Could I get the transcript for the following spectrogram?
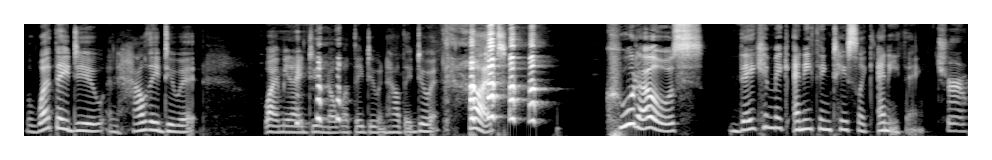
what they do and how they do it. Well, I mean, I do know what they do and how they do it. But kudos, they can make anything taste like anything. True.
